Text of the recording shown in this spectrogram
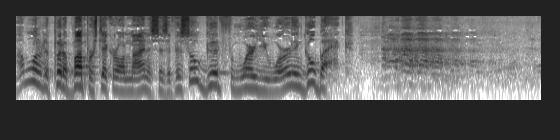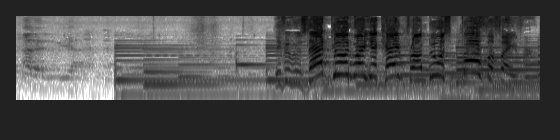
I wanted to put a bumper sticker on mine that says, if it's so good from where you were, then go back. If it was that good where you came from, do us both a favor.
